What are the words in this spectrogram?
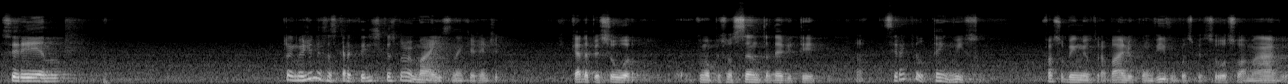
sereno. Então, imagine essas características normais né, que a gente, que cada pessoa, que uma pessoa santa deve ter. Será que eu tenho isso? faço bem meu trabalho, convivo com as pessoas, sou amável,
